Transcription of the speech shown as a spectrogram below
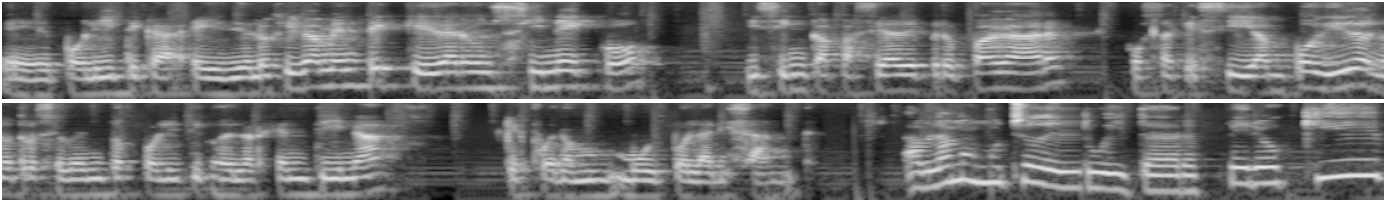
eh, política e ideológicamente, quedaron sin eco y sin capacidad de propagar, cosa que sí han podido en otros eventos políticos de la Argentina que fueron muy polarizantes. Hablamos mucho de Twitter, pero ¿qué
